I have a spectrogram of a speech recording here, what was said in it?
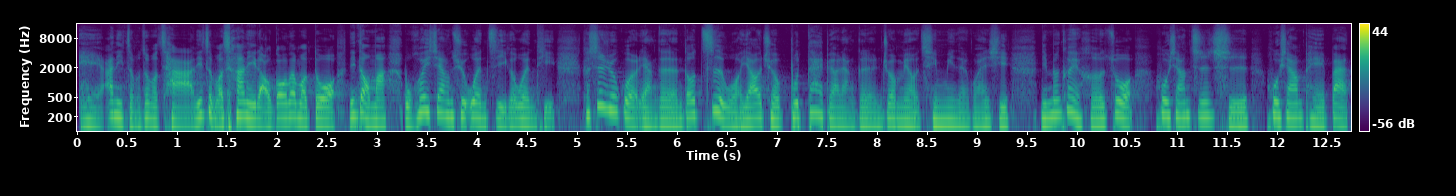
哎、啊，你怎么这么差？你怎么差你老公那么多？你懂吗？我会这样去问自己一个问题。可是如果两个人都自我要求，不代表两个人就没有亲密的关系。你们可以合作，互相支持，互相陪伴。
